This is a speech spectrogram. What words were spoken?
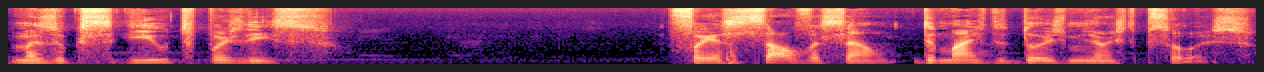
Mas o que seguiu depois disso foi a salvação de mais de 2 milhões de pessoas.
